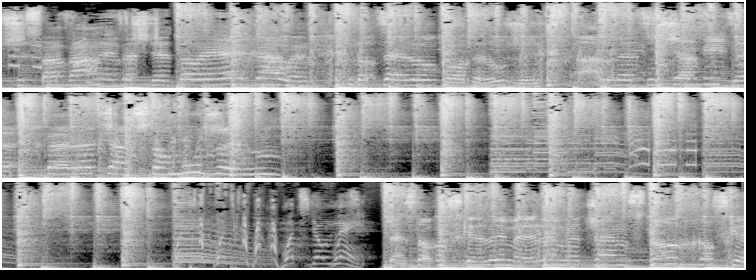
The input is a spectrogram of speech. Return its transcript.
przyspawany. Wreszcie dojechałem do celu podróży, ale cóż ja widzę, bereciarz to murzyn. Częstochowskie rymy, rymy częstochowskie,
